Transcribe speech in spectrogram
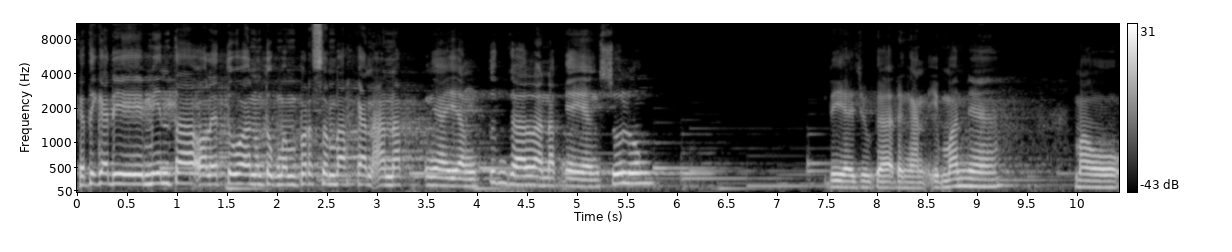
Ketika diminta oleh Tuhan untuk mempersembahkan anaknya yang tunggal, anaknya yang sulung, dia juga dengan imannya mau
